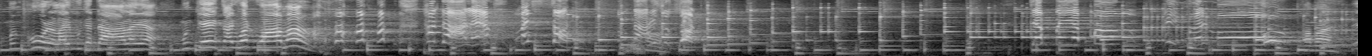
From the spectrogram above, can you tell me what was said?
มึงพูดอะไร มึงจะด่าอะไรอะ มึงเกรงใจวัดวามั่งถ้าด่าแล้วไม่สดต้องด่าให้สุดๆจะเปรียบมึงให้เหมือนหมู ทำไมแล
